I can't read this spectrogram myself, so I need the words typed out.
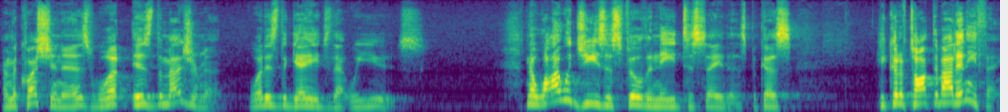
And the question is what is the measurement? What is the gauge that we use? Now, why would Jesus feel the need to say this? Because he could have talked about anything.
